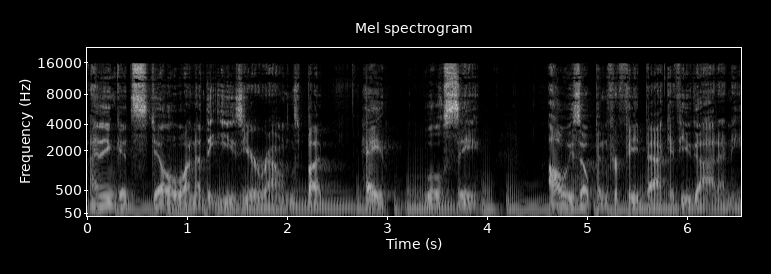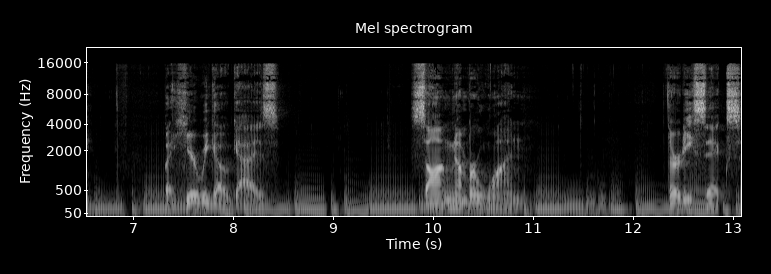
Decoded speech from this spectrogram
I think it's still one of the easier rounds, but hey, we'll see. Always open for feedback if you got any. But here we go, guys. Song number one 36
